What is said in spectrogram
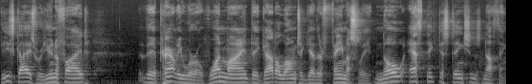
These guys were unified. They apparently were of one mind. They got along together famously. No ethnic distinctions, nothing.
